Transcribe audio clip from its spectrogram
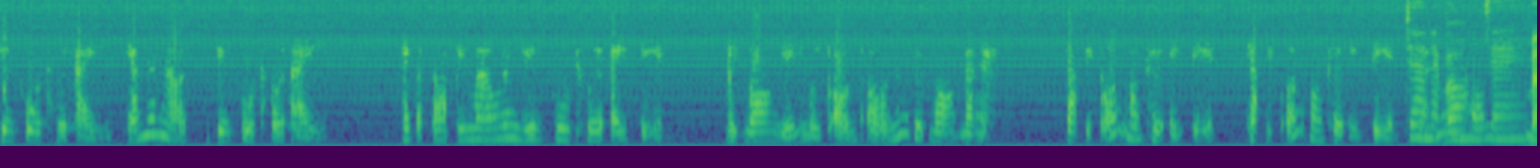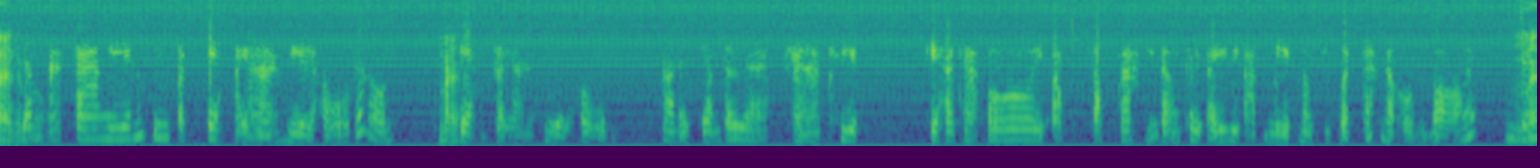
យើងគួរធ្វើអីអញ្ចឹងណាយើងគួរធ្វើអីហើយបន្ទាប់ពីម៉ោងហ្នឹងយើងគួរធ្វើអីទៀតដូចបងនិយាយមួយបងប្អូនហ្នឹងគឺបងដឹងចាប់ពីកូនបងធ្វើអីទៀតចាប់ពីកូនបងធ្វើអីទៀតចាណាបងចាបាទបងអាការងារហ្នឹងគឺប្រតិកលាលារហូតណាអូន ប្រតិកលាលារហូតហើយអញ្ចឹងទៅអាភាពគេហៅថាអូយអបសក់ខ្លះមិនដឹងធ្វើអីវាអត់មានក្នុងជីវិតណាអូនបងចា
